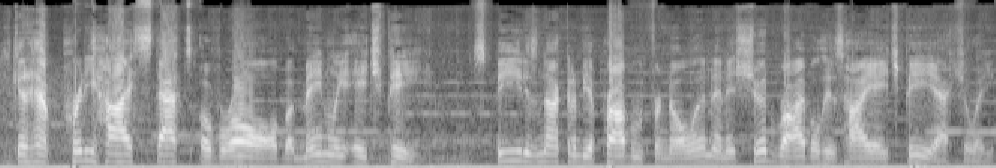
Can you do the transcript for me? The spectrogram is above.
He's going to have pretty high stats overall, but mainly HP. Speed is not going to be a problem for Nolan, and it should rival his high HP, actually.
